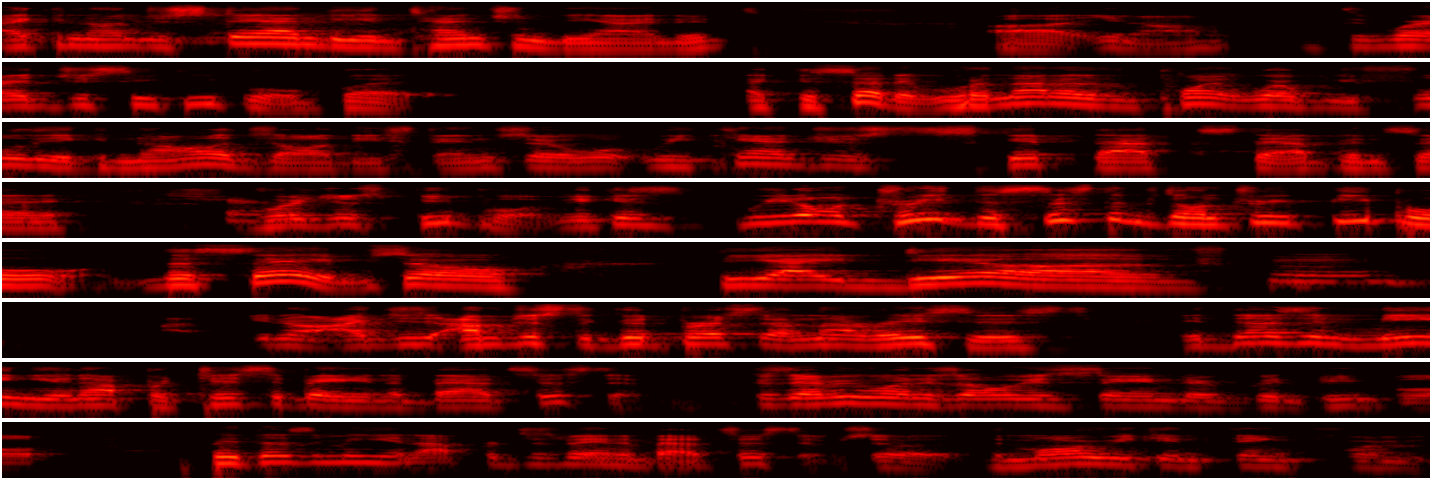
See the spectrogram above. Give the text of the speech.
I can understand the intention behind it, uh, you know, where I just see people, but like I said, we're not at a point where we fully acknowledge all these things. So we can't just skip that step and say sure. we're just people because we don't treat the systems don't treat people the same. So the idea of hmm. you know, I just I'm just a good person. I'm not racist. It doesn't mean you're not participating in a bad system because everyone is always saying they're good people but it doesn't mean you're not participating in a bad system. So the more we can think from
